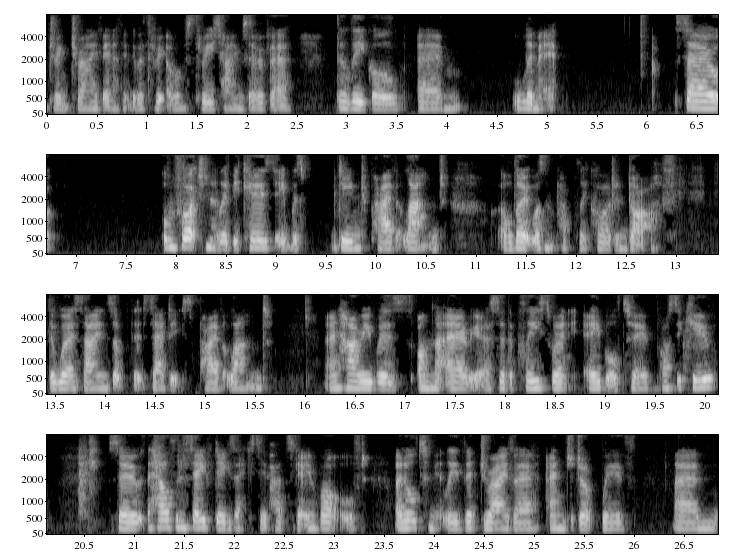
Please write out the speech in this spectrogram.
drink driving. I think they were three almost three times over the legal um, limit. So unfortunately, because it was deemed private land, although it wasn't properly cordoned off, there were signs up that said it's private land and Harry was on that area, so the police weren't able to prosecute. So the health and safety executive had to get involved, and ultimately the driver ended up with um,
